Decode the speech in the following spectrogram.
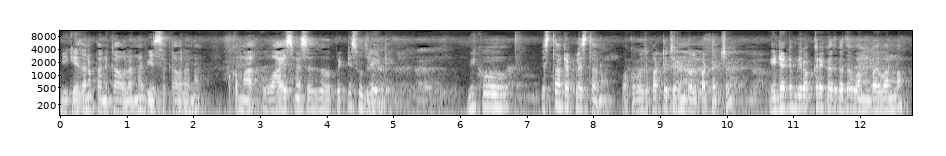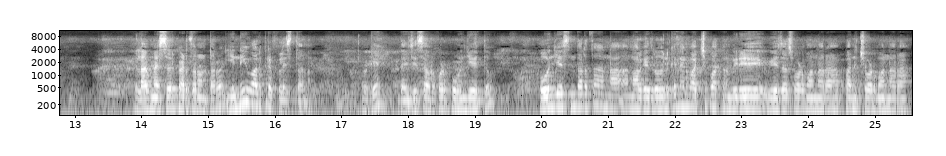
మీకు ఏదైనా పని కావాలన్నా వీసా కావాలన్నా ఒక మా వాయిస్ మెసేజ్ పెట్టి వదిలేయండి మీకు ఇస్తాను రిప్లై ఇస్తాను? ఒక రోజు పట్టొచ్చు రెండు రోజులు పట్టొచ్చు. ఏంటంటే మీరు ఒక్కరే కాదు కదా వన్ బై వన్ ఇలాగ మెసేజ్ పెడతాను ఉంటారు ఇన్ని వాళ్ళకి రిప్లై ఇస్తాను. ఓకే? దయచేసి ఎవరు కూడా ఫోన్ చేయొద్దు. ఫోన్ చేసిన తర్వాత నా నాలుగైదు రోజులకి నేను మర్చిపోతున్నాను. మీరు వీజా వీసా చూడమన్నారా? పని చూడమన్నారా?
